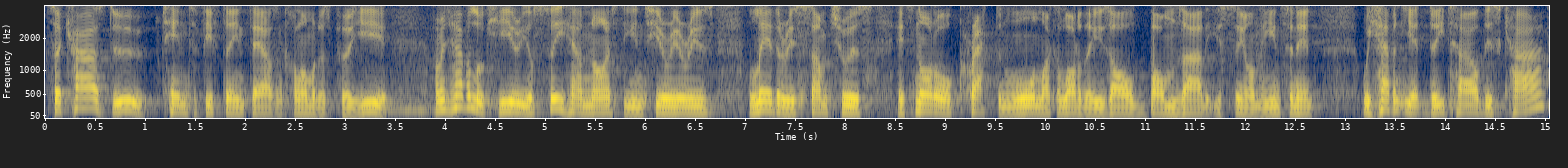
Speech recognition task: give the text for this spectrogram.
So cars do 10 to 15,000 kilometres per year. I mean, have a look here. You'll see how nice the interior is. Leather is sumptuous. It's not all cracked and worn like a lot of these old bombs are that you see on the internet. We haven't yet detailed this car.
